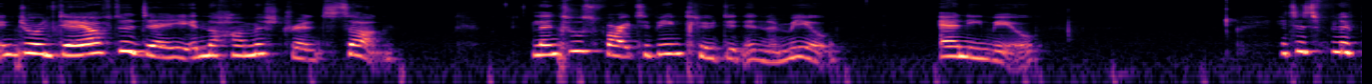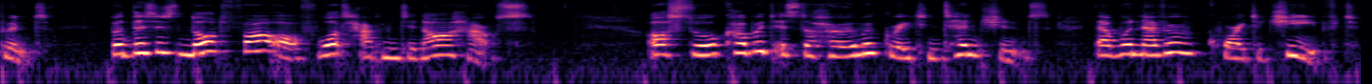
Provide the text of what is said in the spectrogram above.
enjoyed day after day in the hummus drenched sun. Lentils fight to be included in a meal. Any meal. It is flippant, but this is not far off what happened in our house. Our store cupboard is the home of great intentions that were never quite achieved.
